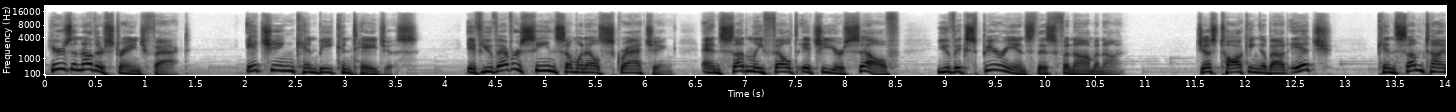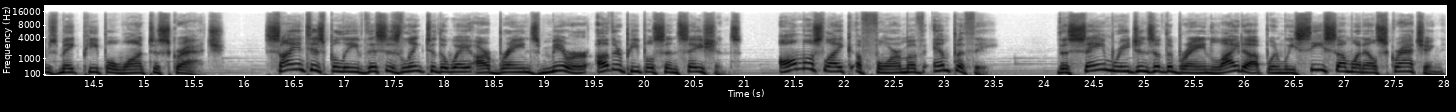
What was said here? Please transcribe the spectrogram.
Here's another strange fact. Itching can be contagious. If you've ever seen someone else scratching and suddenly felt itchy yourself, you've experienced this phenomenon. Just talking about itch can sometimes make people want to scratch. Scientists believe this is linked to the way our brains mirror other people's sensations, almost like a form of empathy. The same regions of the brain light up when we see someone else scratching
